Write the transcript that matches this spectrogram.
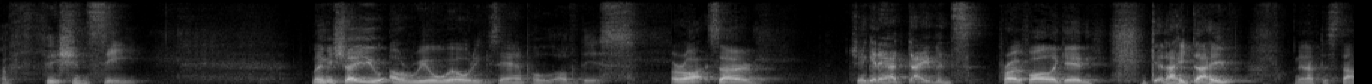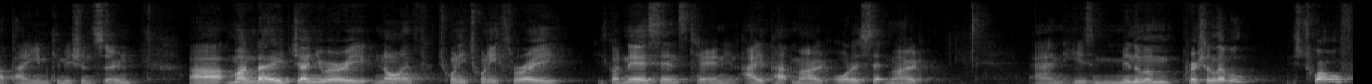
efficiency. Let me show you a real world example of this. All right, so check it out, David's profile again. G'day, Dave. I'm gonna have to start paying him commission soon. Uh, Monday, January 9th, 2023. He's got an AirSense 10 in APAP mode, auto set mode, and his minimum pressure level is 12,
